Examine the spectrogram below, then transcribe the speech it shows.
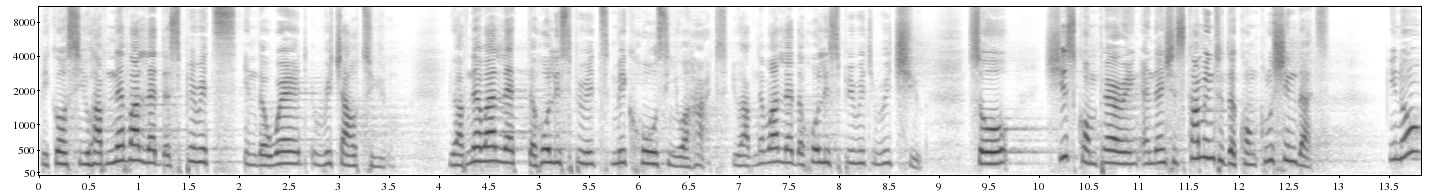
because you have never let the spirits in the word reach out to you. You have never let the Holy Spirit make holes in your heart. You have never let the Holy Spirit reach you. So she's comparing, and then she's coming to the conclusion that, you know,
